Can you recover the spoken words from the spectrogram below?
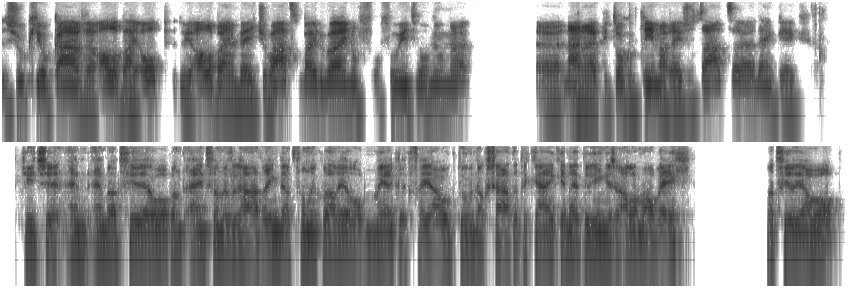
zoek je elkaar allebei op. Doe je allebei een beetje water bij de wijn, of, of hoe je het wil noemen. Nou, dan heb je toch een prima resultaat, denk ik. Tietje, en, en wat viel jou op aan het eind van de vergadering? Dat vond ik wel heel opmerkelijk van jou ook, toen we nog zaten te kijken. Hè? Toen gingen ze allemaal weg. Wat viel jou op?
